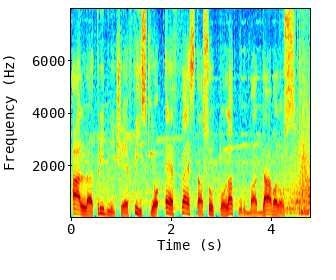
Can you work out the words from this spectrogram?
Al triplice fischio e festa sotto la curva d'Avalos.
